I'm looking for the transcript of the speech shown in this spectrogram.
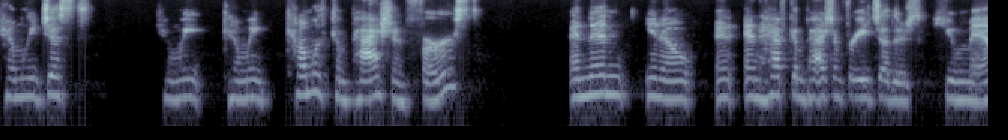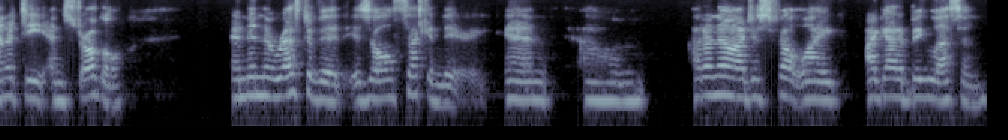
can we just can we can we come with compassion first? And then you know and, and have compassion for each other's humanity and struggle. And then the rest of it is all secondary. And um, i don't know i just felt like i got a big lesson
